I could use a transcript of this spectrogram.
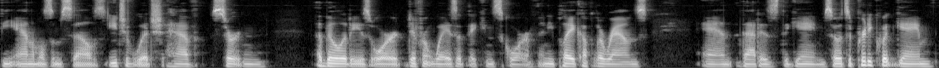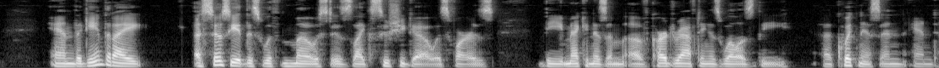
the animals themselves, each of which have certain abilities or different ways that they can score. And you play a couple of rounds, and that is the game. So it's a pretty quick game. And the game that I associate this with most is like Sushi Go, as far as the mechanism of card drafting, as well as the uh, quickness and and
